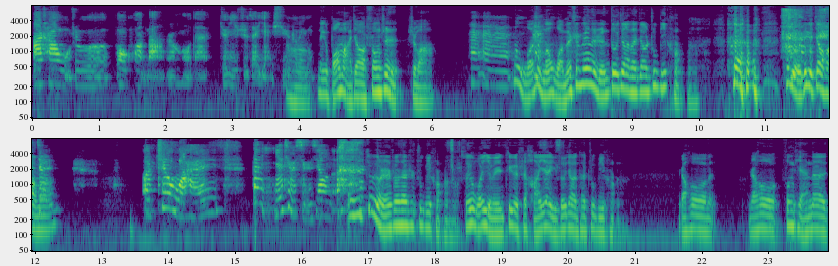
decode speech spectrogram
R 叉五这个爆款吧，然后大就一直在延续着用。啊，那个宝马叫双肾是吧？嗯嗯嗯，那我怎么 我们身边的人都叫它叫猪鼻孔呢？它有这个叫法吗？呃，这个我还，但也挺形象的。但是就有人说它是猪鼻孔啊，所以我以为这个是行业里都叫它猪鼻孔了。然后，然后丰田的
